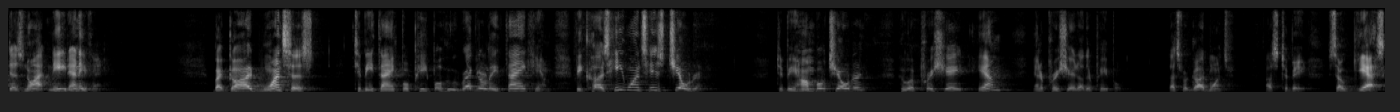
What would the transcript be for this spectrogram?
does not need anything, but God wants us to be thankful people who regularly thank Him because He wants His children to be humble children who appreciate Him and appreciate other people. That's what God wants us to be. So, yes,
